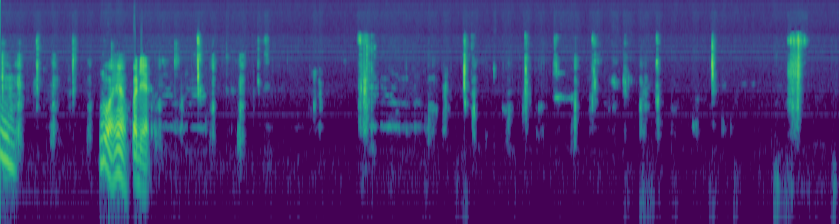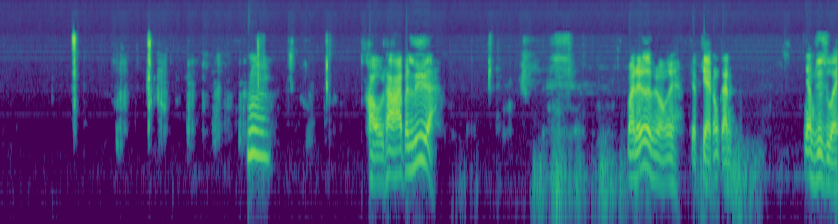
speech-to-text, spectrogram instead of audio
อืมหน่วยเนี่ยประเดี๋ยวอืมเขาทาเป็นเลือมาเด้อพี่น้องเอ้ยเจ็บแจกต้องกันย่ำสวย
